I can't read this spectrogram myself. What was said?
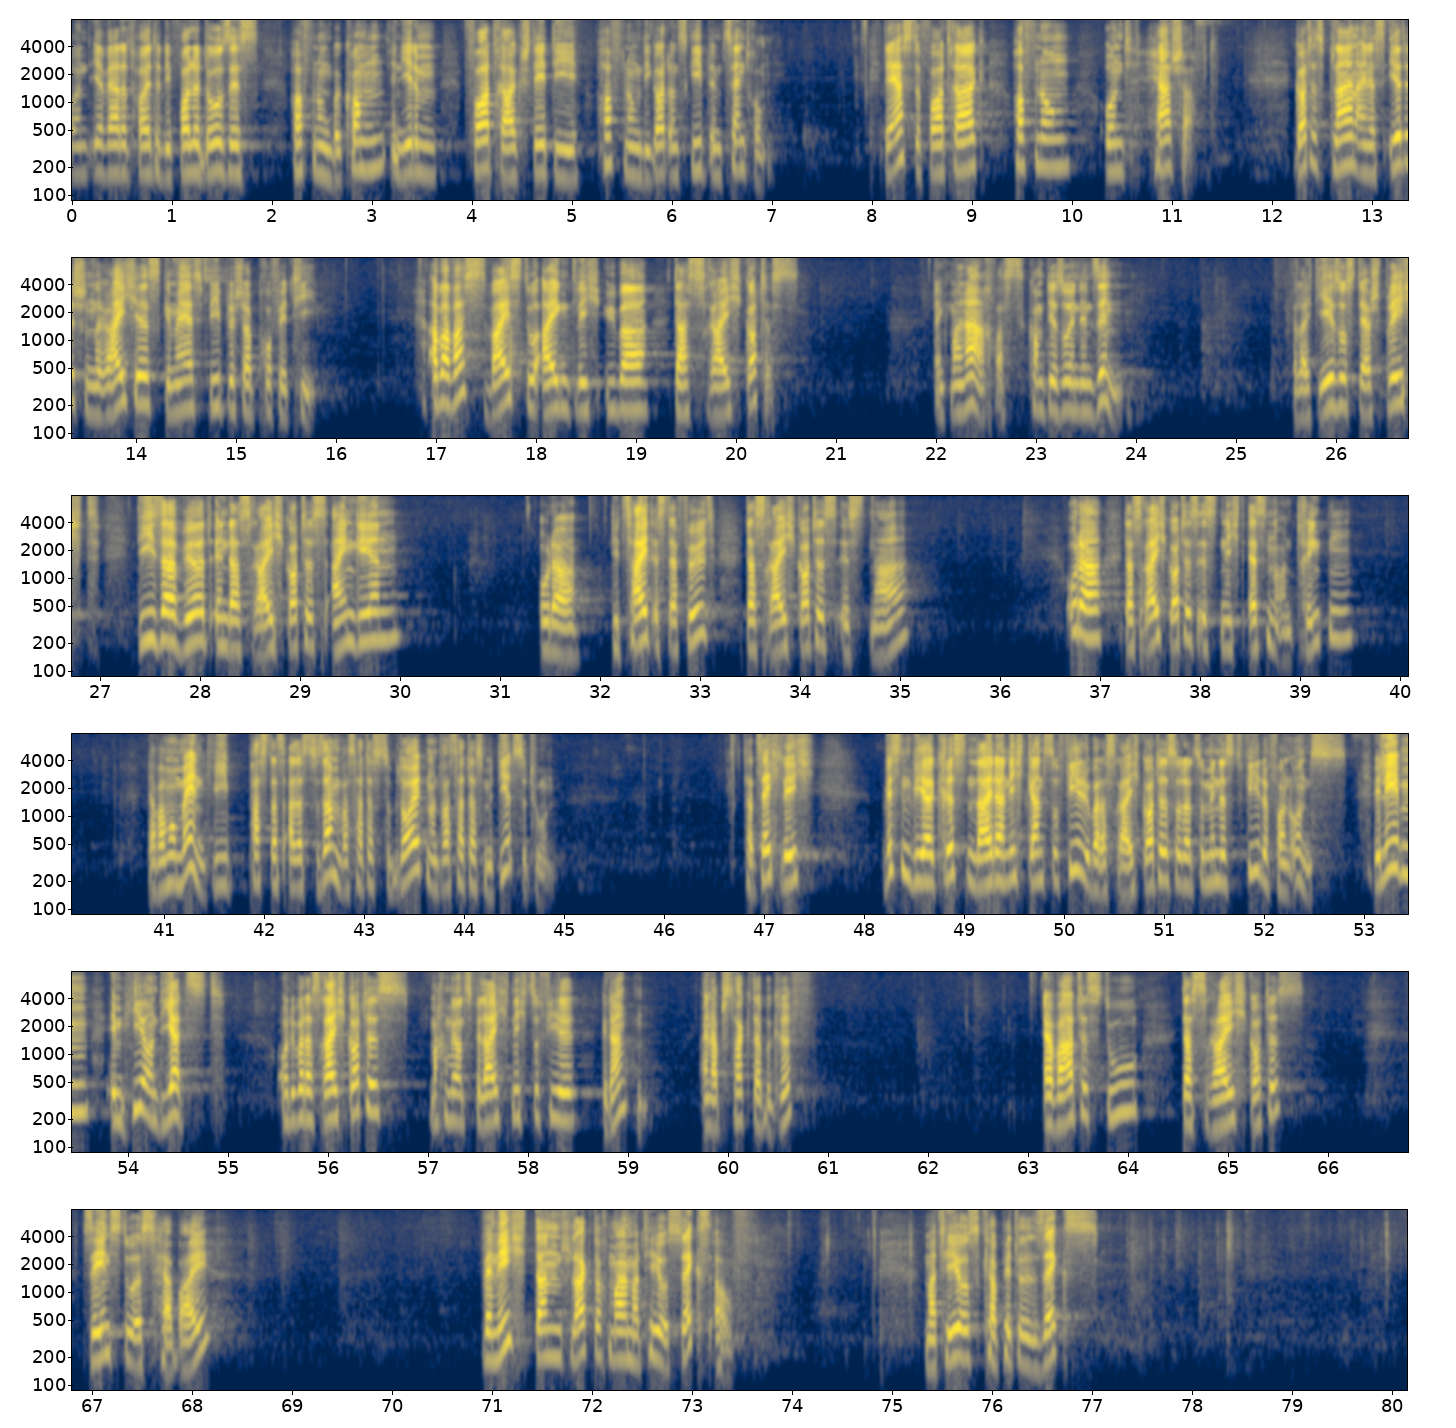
und ihr werdet heute die volle Dosis Hoffnung bekommen. In jedem Vortrag steht die Hoffnung, die Gott uns gibt, im Zentrum. Der erste Vortrag, Hoffnung und Herrschaft. Gottes Plan eines irdischen Reiches gemäß biblischer Prophetie. Aber was weißt du eigentlich über das Reich Gottes? Denk mal nach, was kommt dir so in den Sinn? Vielleicht Jesus, der spricht, dieser wird in das Reich Gottes eingehen. Oder die Zeit ist erfüllt, das Reich Gottes ist nahe. Oder das Reich Gottes ist nicht Essen und Trinken. Ja, aber Moment, wie passt das alles zusammen? Was hat das zu bedeuten und was hat das mit dir zu tun? Tatsächlich wissen wir Christen leider nicht ganz so viel über das Reich Gottes oder zumindest viele von uns. Wir leben im Hier und Jetzt und über das Reich Gottes machen wir uns vielleicht nicht so viel Gedanken. Ein abstrakter Begriff. Erwartest du das Reich Gottes? Sehnst du es herbei? Wenn nicht, dann schlag doch mal Matthäus 6 auf. Matthäus Kapitel 6.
